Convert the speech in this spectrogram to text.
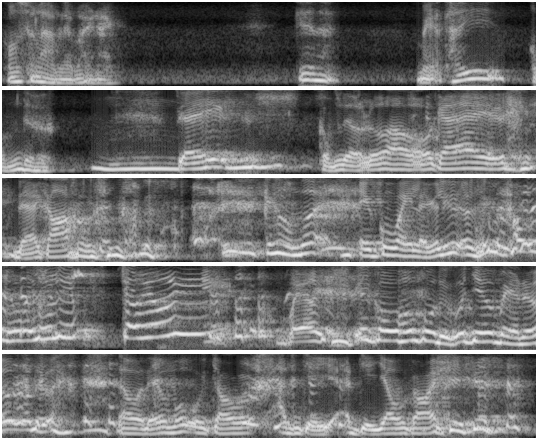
con sẽ làm lại bài này. Cái này mẹ thấy cũng được. Ừ. đấy cũng được đúng không? Ok để con. Cái hôm đó em có quay lại cái clip em thấy mình khóc em quay clip. Trời ơi! Mẹ ơi cái cô không con đừng có chơi mẹ nữa con đừng đâu để mốt con cho anh chị anh chị dâu coi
